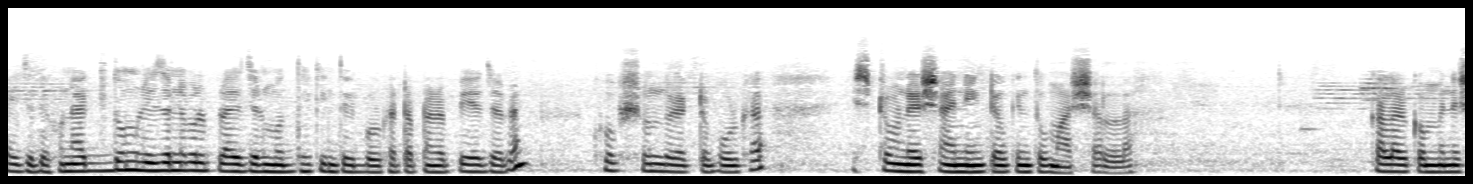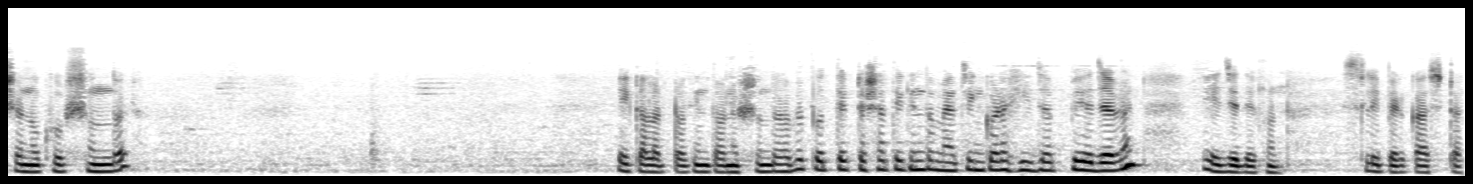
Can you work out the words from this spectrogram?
এই যে দেখুন, একদম রিজনেবল প্রাইজের মধ্যে কিন্তু এই বোরখাটা আপনারা পেয়ে যাবেন। খুব সুন্দর একটা বোরখা। স্টোনের শাইনিংটাও কিন্তু মার্শাল্লাহ কালার কম্বিনেশনও খুব সুন্দর। এই কালারটাও কিন্তু অনেক সুন্দর হবে। প্রত্যেকটার সাথে কিন্তু ম্যাচিং করা হিজাব পেয়ে যাবেন। এই যে দেখুন, স্লিপের কাজটা।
